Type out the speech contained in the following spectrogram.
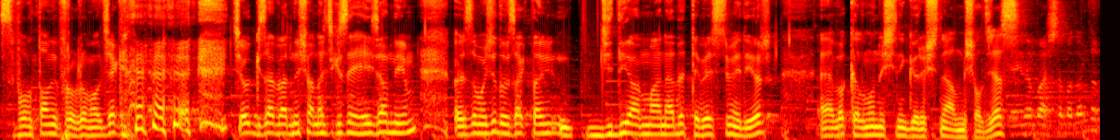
Spontan bir program olacak. Çok güzel. Ben de şu an açıkçası heyecanlıyım. Özlem Hoca da uzaktan ciddi manada tebessüm ediyor. Ee, bakalım onun işini görüşünü almış olacağız. Yayına başlamadan da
